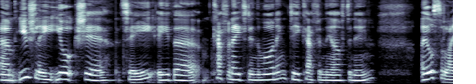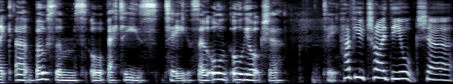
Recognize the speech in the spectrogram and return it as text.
Um, usually Yorkshire tea, either caffeinated in the morning, decaf in the afternoon, I also like uh, Botham's or Betty's tea, so all all the Yorkshire tea. Have you tried the Yorkshire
